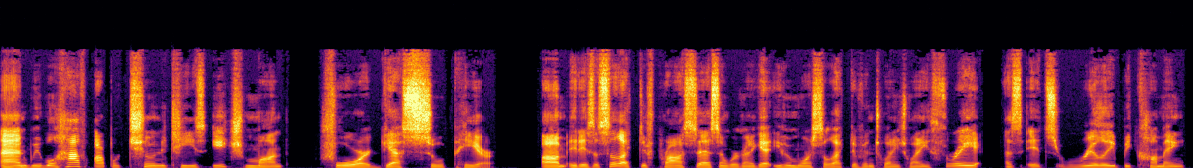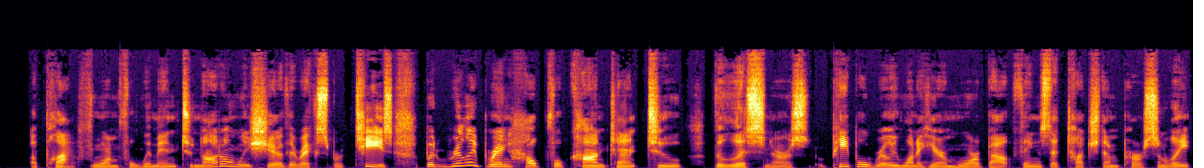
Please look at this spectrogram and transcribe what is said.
and we will have opportunities each month for guests to appear. Um, it is a selective process, and we're going to get even more selective in 2023 as it's really becoming a platform for women to not only share their expertise, but really bring helpful content to the listeners. People really want to hear more about things that touch them personally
